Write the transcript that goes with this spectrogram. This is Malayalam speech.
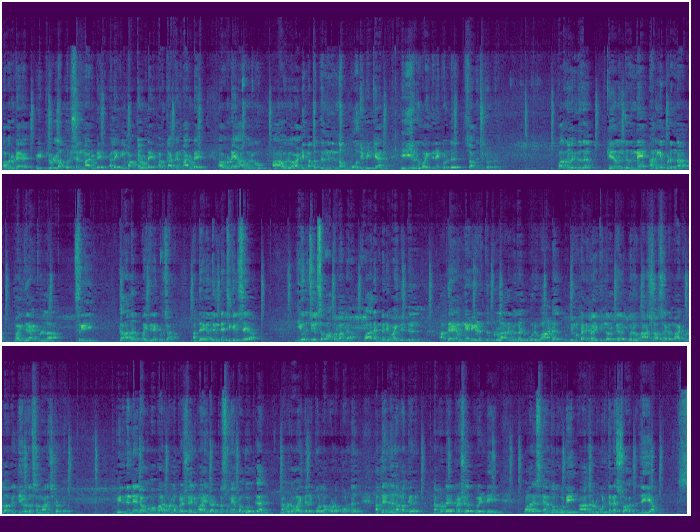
അവരുടെ വീട്ടിലുള്ള പുരുഷന്മാരുടെ അല്ലെങ്കിൽ മക്കളുടെ ഭർത്താക്കന്മാരുടെ അവരുടെ ആ ഒരു ആ ഒരു അടിമത്തത്തിൽ നിന്നും മോചിപ്പിക്കാൻ ഈ ഒരു വൈദ്യനെ കൊണ്ട് സാധിച്ചിട്ടുണ്ട്. പറഞ്ഞു വരുന്നത് കേരളത്തിൽ തന്നെ അറിയപ്പെടുന്ന വൈദ്യനായിട്ടുള്ള ശ്രീ കാദർ വൈദ്യരെ കുറിച്ചാണ്. അദ്ദേഹത്തിന്റെ ചികിത്സയ ഈ ഒരു ചികിത്സ മാത്രമല്ല പാരമ്പര്യ വൈദ്യത്തിൽ അദ്ദേഹം നേടിയെടുത്തിട്ടുള്ള അറിവുകൾ ഒരുപാട് ബുദ്ധിമുട്ട് അനുഭവിക്കുന്നവർക്ക് ഒരു ആശ്വാസകരമായിട്ടുള്ള ഒരു ജീവിതം സമ്മാനിച്ചിട്ടുണ്ട്. വിരുന്നിന്റെ ലോകമെമ്പാടുമുള്ള പ്രേക്ഷകരുമായി ഒരു അല്പസമയം പങ്കുവെക്കാൻ നമ്മുടെ വൈദ്യർ ഇപ്പോൾ നമ്മളോടൊപ്പം ഉണ്ട്. അദ്ദേഹത്തെ നമുക്ക് നമ്മുടെ പ്രേക്ഷകർക്ക് വേണ്ടി വളരെ സ്നേഹത്തോടു കൂടി ആദരവോടു കൂടി തന്നെ സ്വാഗതം ചെയ്യാം.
